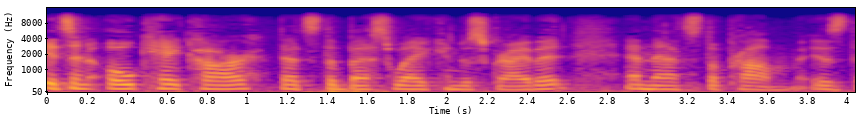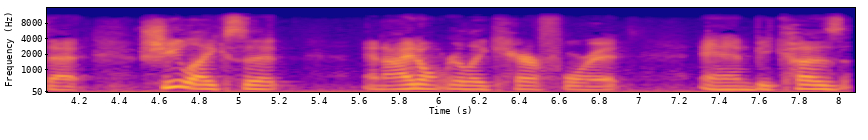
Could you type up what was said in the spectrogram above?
it's an okay car. That's the best way I can describe it, and that's the problem is that she likes it, and I don't really care for it. And because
